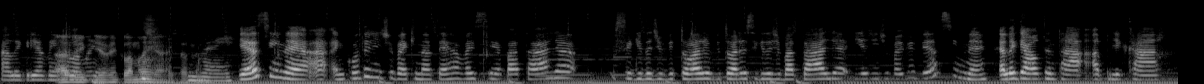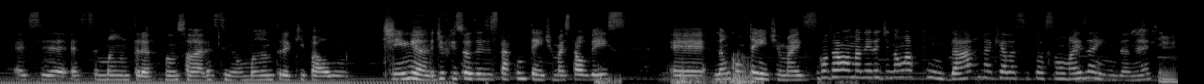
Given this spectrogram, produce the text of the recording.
a alegria vem a pela alegria manhã. vem pela manhã, exatamente. E é assim, né? A, enquanto a gente vai aqui na Terra, vai ser batalha seguida de vitória, vitória seguida de batalha, e a gente vai viver assim, né? É legal tentar aplicar esse, esse mantra, vamos falar assim, o mantra que Paulo tinha. É difícil às vezes estar contente, mas talvez é, não contente, mas encontrar uma maneira de não afundar naquela situação mais ainda, né? Sim.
